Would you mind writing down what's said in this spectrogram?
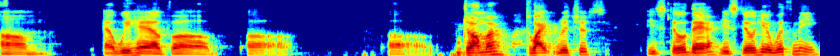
Um, and we have uh, uh, uh, drummer Dwight Richards. He's still there. He's still here with me,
